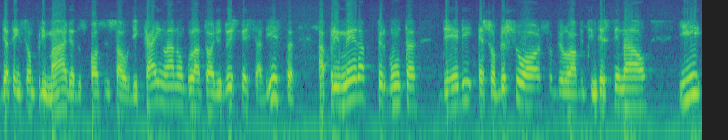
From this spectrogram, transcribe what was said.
de atenção primária dos postos de saúde, e caem lá no ambulatório do especialista, a primeira pergunta dele é sobre o suor, sobre o hábito intestinal e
